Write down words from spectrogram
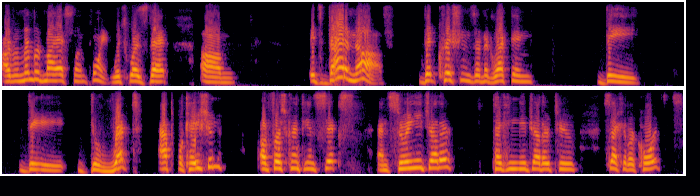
I remembered my excellent point, which was that um, it's bad enough that Christians are neglecting the the direct application of First Corinthians six and suing each other, taking each other to secular courts,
